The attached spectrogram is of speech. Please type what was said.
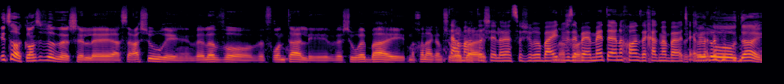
קיצור, הקונספט הזה של אה, עשרה שיעורים, ולבוא, ופרונטלי, ושיעורי בית, נכון, היה גם אתה שיעורי בית. אמרת שלא יעשו שיעורי בית, וזה נכון. באמת היה נכון, זה אחד מהבעיות שהיו לנו. כאילו, די,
